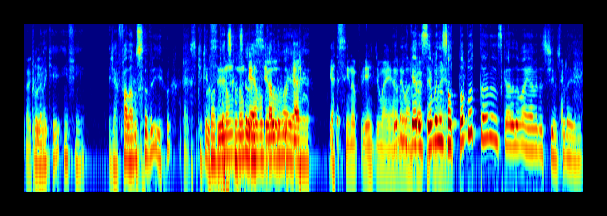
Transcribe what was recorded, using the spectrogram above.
Okay. O problema é que, enfim, já falamos é. sobre o é, que, que acontece não, quando não você leva um cara do Miami. Cara... E assina o free de Miami. Eu não né, quero ser, mas eu só tô botando os caras do Miami nos times por aí. Né?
